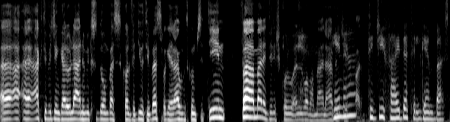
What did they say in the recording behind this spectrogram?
Activision قالوا لا إنهم يقصدون بس Call of Duty بس باقي الألعاب بتكون ب 60 فما ندري إيش يكون الوضع مع العاب الجيل هنا القادم تجي فائدة ال Game Pass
